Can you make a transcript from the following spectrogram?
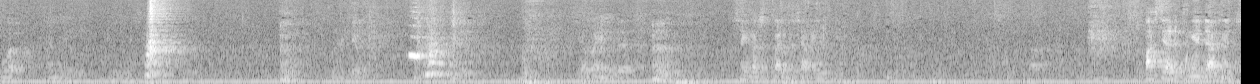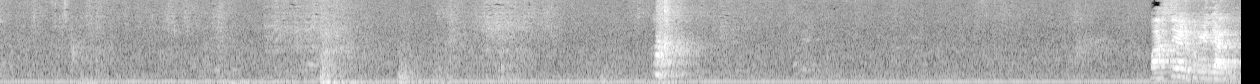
Buat tanya Siapa yang Saya nggak suka bicara ini. Pasti ada pengedarnya. Pasti ada pengedarnya.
